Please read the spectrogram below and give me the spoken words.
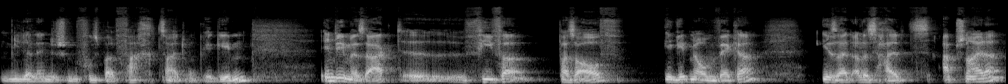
niederländischen Fußballfachzeitung gegeben, in dem er sagt, äh, FIFA, pass auf, ihr gebt mir auf den Wecker, ihr seid alles Halsabschneider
